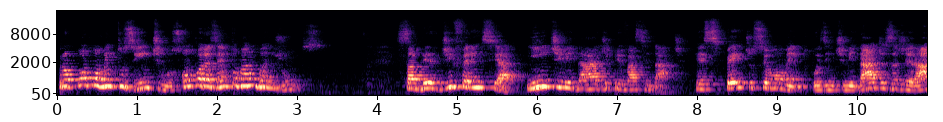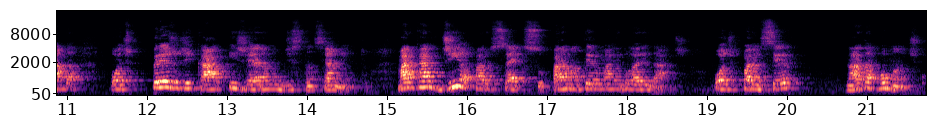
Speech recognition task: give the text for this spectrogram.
Propor momentos íntimos, como por exemplo tomar um banho juntos. Saber diferenciar intimidade e privacidade. Respeite o seu momento, pois intimidade exagerada pode prejudicar e gera um distanciamento. Marcar dia para o sexo para manter uma regularidade. Pode parecer nada romântico,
